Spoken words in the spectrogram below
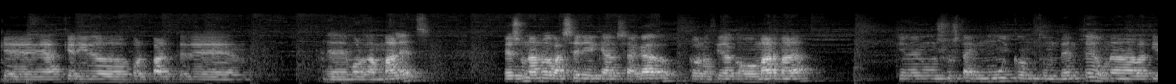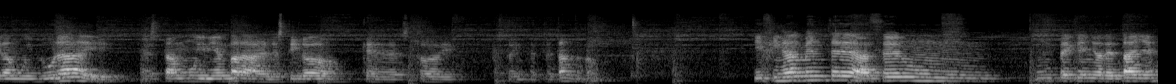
que he adquirido por parte de, Morgan Mallets. Es una nueva serie que han sacado, conocida como Mármara. Tienen un sustain muy contundente, una batida muy dura y está muy bien para el estilo que estoy, estoy interpretando. ¿no? Y finalmente hacer un, un pequeño detalle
